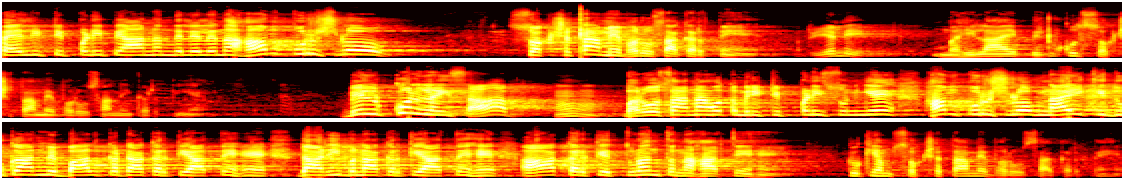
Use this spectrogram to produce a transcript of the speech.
पहली टिप्पणी पे आनंद ले लेना। हम पुरुष लोग स्वच्छता में भरोसा करते हैं। रियली महिलाएँ बिल्कुल स्वच्छता में भरोसा नहीं करती हैं। बिल्कुल नहीं साहब। भरोसा ना हो तो मेरी टिप्पणी सुनिए। हम पुरुष लोग नाई की दुकान में बाल कटा करके आते हैं, दाढ़ी बना करके आते हैं, आ करके तुरंत नहाते हैं, क्योंकि हम स्वच्छता में भरोसा करते हैं।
